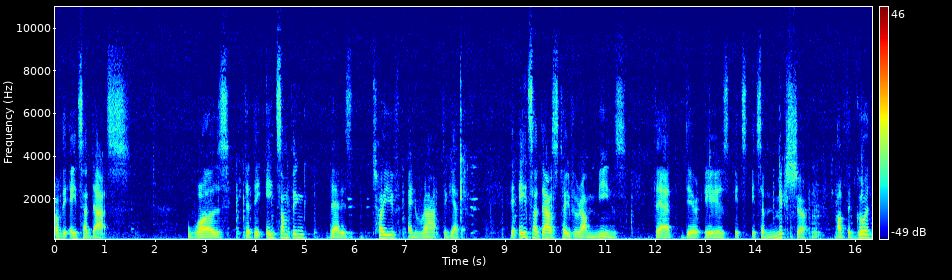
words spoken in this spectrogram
of the Eitz Hadas was that they ate something that is toiv and ra together. The Eitz Hadas toiv ra means that there is it's it's a mixture of the good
